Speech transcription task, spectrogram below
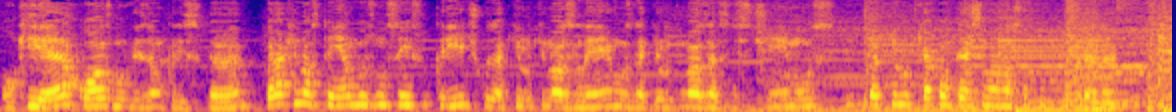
o que é a cosmovisão cristã, para que nós tenhamos um senso crítico daquilo que nós lemos, daquilo que nós assistimos e daquilo que acontece na nossa cultura, né?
